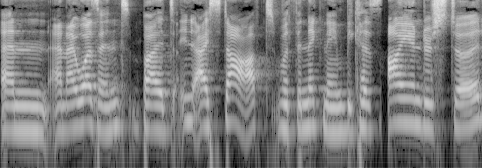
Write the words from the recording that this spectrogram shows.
And, and I wasn't, but I stopped with the nickname because I understood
